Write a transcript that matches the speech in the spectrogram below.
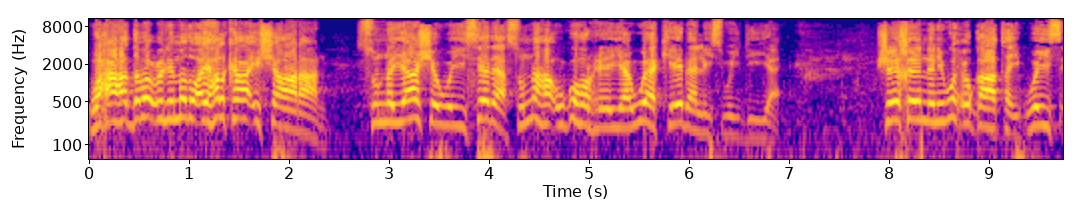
waxaa haddaba culimmadu ay halkaa ishaaraan sunnayaasha weysada sunnaha ugu horreeyaa waa kee baa la isweydiiyaa sheekheennani wuxuu qaatay weys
